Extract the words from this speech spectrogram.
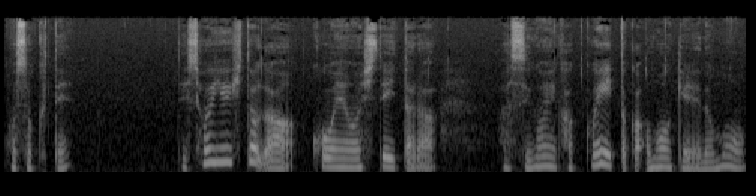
細くて。でそういう人が講演をしていたらあすごいかっこいいとか思うけれども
